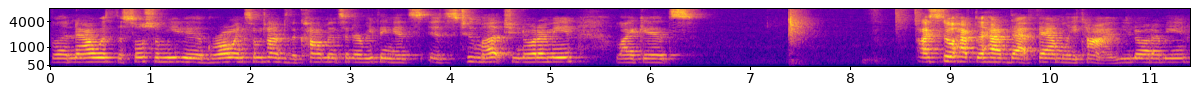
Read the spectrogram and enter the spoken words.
but now with the social media growing, sometimes the comments and everything, it's it's too much. You know what I mean? Like it's, I still have to have that family time. You know what I mean?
